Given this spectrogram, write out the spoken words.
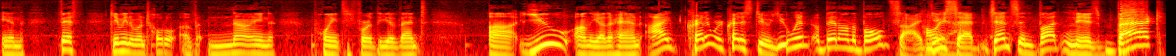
in fifth, giving him a total of nine points for the event. Uh, you, on the other hand, I credit where credit's due. You went a bit on the bold side. Oh, you yeah. said Jenson Button is back,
